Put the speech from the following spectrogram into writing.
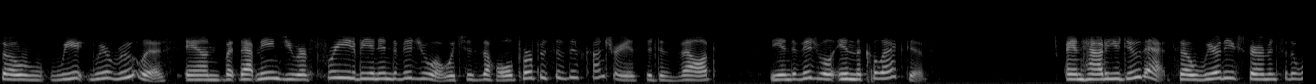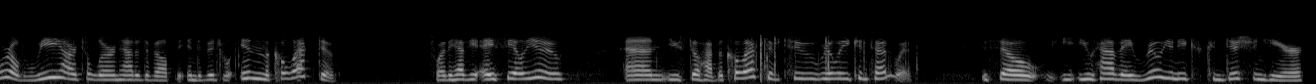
so we we're rootless, and but that means you are free to be an individual, which is the whole purpose of this country is to develop the individual in the collective. And how do you do that? So we're the experiment for the world. We are to learn how to develop the individual in the collective. That's why they have the ACLU, and you still have the collective to really contend with. So you have a real unique condition here,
